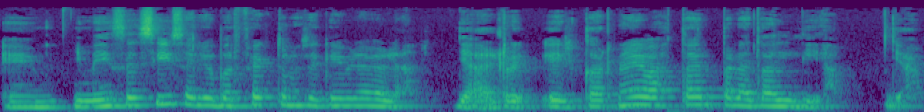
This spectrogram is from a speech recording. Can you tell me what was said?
Em, y me dice, sí, salió perfecto, no sé qué, bla, bla, bla. Ya, el, el carnet va a estar para tal día. Ya.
